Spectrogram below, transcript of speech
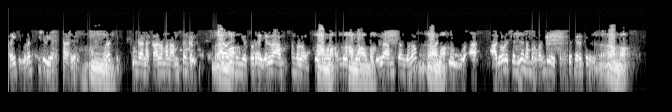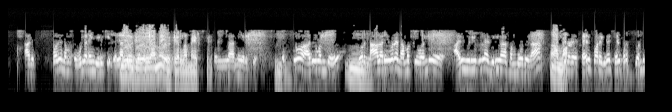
ரைட். உணர்ச்சிகள் ஏற்படாது. ம். உணர்ச்சிக்கு உண்டான காரணமான அம்சங்கள். நீங்க சொல்ற எல்லா அம்சங்களும். எல்லா அம்சங்களும். அதுக்கு அதோட சேர்ந்து நம்ம வந்து பிறக்கிறது. ஆமா. அது போது நமக்கு உள்ளடங்கி இருக்கு. எல்லாமே இருக்கு எல்லாமே இருக்கு எல்லாமே இருக்கு. எல்லாமே இருக்கு. ஸோ அது வந்து. ஒரு நாளடைவுல நமக்கு வந்து அறிவு ரீதியா விரிவாகும் போதுதான் இதனுடைய செயல்பாடுகளை செயல்பட வந்து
